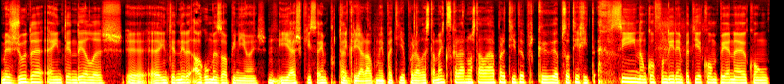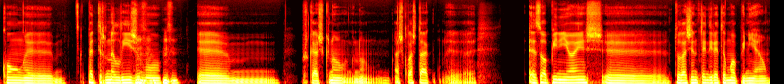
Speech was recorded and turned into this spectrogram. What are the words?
me ajuda a entendê-las, eh, a entender algumas opiniões. Uhum. E acho que isso é importante. E a criar alguma empatia por elas também, que se calhar não está lá à partida porque a pessoa te irrita. Sim, não confundir empatia com pena, com, com uh, paternalismo. Uhum. Uhum. Uh, porque acho que não, não, Acho que lá está. Uh, as opiniões, toda a gente tem direito a uma opinião,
